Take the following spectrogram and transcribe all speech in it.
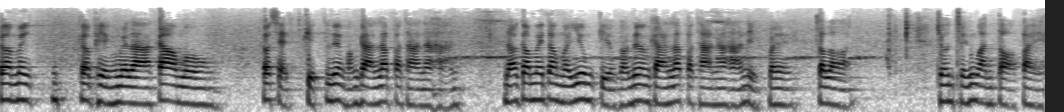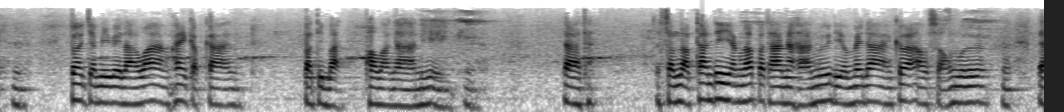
ก็ไม่ก็เพียงเวลาเก้าโมงก็เสร็จกิจเรื่องของการรับประทานอาหาร แล้วก็ไม่ต้องมายุ่งเกี่ยวกับเรื่องการรับประทานอาหารอีกไปตลอด จนถึงวันต่อไป ก็จะมีเวลาว่างให้กับการปฏิบัติภาวนานี้เองแต่สำหรับท่านที่ยังรับประทานอาหารมื้อเดียวไม่ได้ ก็เอาสองมือ้อ แต่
